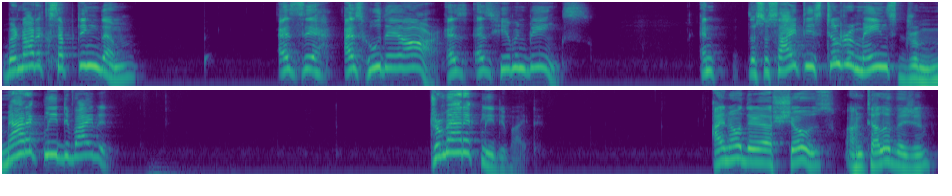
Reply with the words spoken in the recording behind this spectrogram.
we're not accepting them as they as who they are, as, as human beings. And the society still remains dramatically divided. Dramatically divided. I know there are shows on television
